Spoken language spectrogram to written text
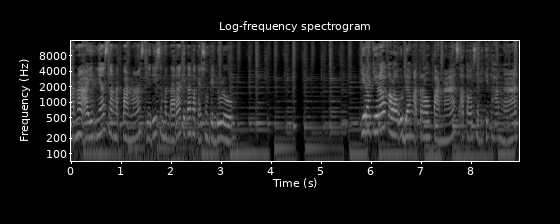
Karena airnya sangat panas, jadi sementara kita pakai sumpit dulu. Kira-kira kalau udah nggak terlalu panas atau sedikit hangat,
